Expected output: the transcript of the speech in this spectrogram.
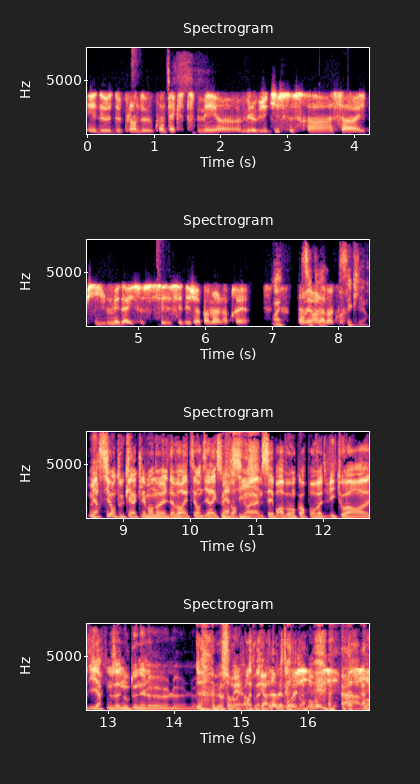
et de, de plein de contextes. Mais euh, mais l'objectif ce sera ça et puis une médaille ce- c'est c'est déjà pas mal. Après Ouais, on verra là-bas quoi. C'est clair. Merci en tout cas Clément Noël d'avoir été en direct ce Merci. soir sur RMC. Bravo encore pour votre victoire euh, d'hier qui nous a nous donné le le, le, sourire, en tout cas. Non, mais moi aussi, moi aussi. Ah, bon.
